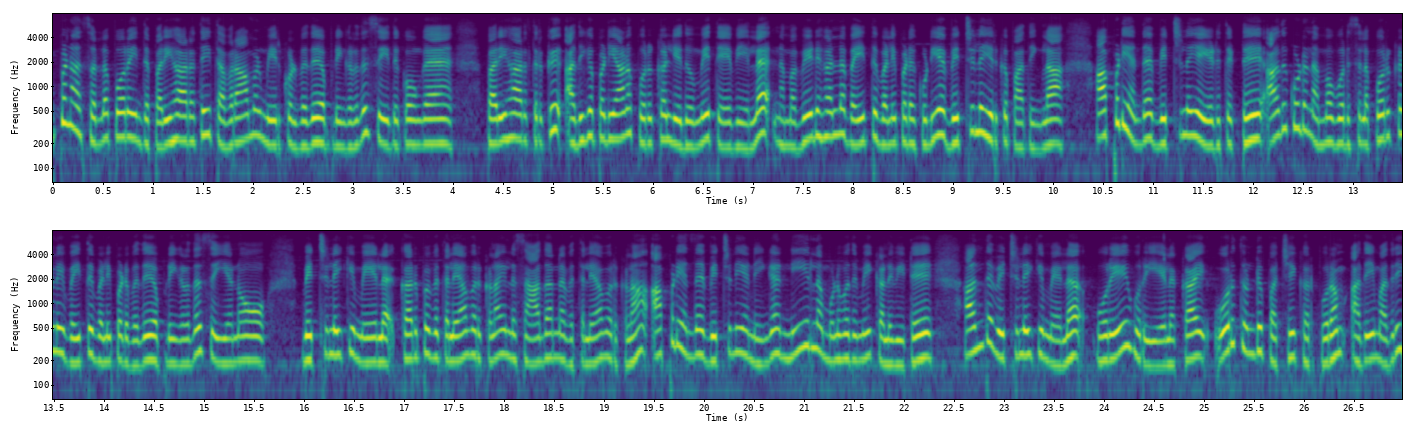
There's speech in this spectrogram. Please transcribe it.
இப்போ நான் சொல்ல போகிற இந்த பரிகாரத்தை தவறாமல் மேற்கொள்வது அப்படிங்கிறத செய்துக்கோங்க. பரிகாரத்திற்கு அதிகப்படியான பொருட்கள் எதுவுமே தேவையில்லை. நம்ம வீடுகளில் வைத்து வழிபடக்கூடிய வெற்றிலை இருக்குது பார்த்தீங்களா அப்படி அந்த வெற்றிலையை எடுத்துட்டு அது கூட நம்ம ஒரு சில பொருட்களை வைத்து வெளிப்படுவது அப்படிங்கிறத செய்யணும். வெற்றிலைக்கு மேலே கருப்பு வெத்தலையாகவும் இருக்கலாம் இல்லை சாதாரண வெத்தலையாகவும் இருக்கலாம். அப்படி அந்த வெற்றிலையை நீங்கள் நீரில் முழுவதுமே கழுவிட்டு அந்த வெற்றிலைக்கு மேலே ஒரே ஒரு ஏலக்காய் ஒரு துண்டு பச்சை கற்பூரம் அதே மாதிரி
